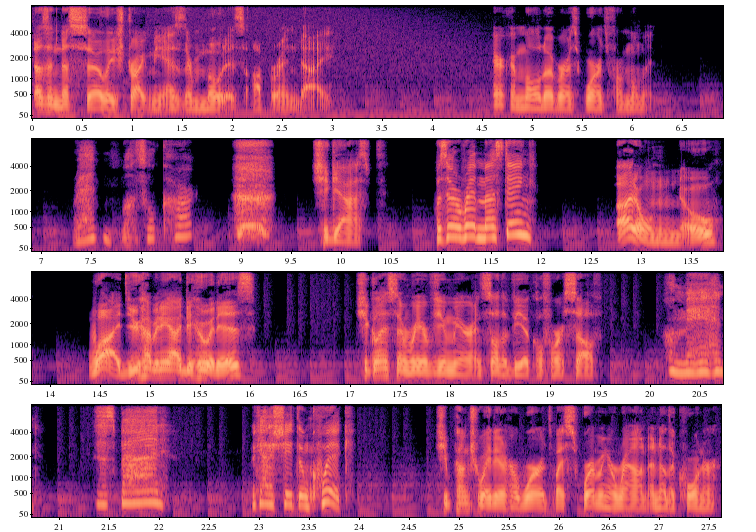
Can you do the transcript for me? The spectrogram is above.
doesn't necessarily strike me as their modus operandi. Erica mulled over his words for a moment. Red muscle car? She gasped. Was there a red Mustang? I don't know. Why? Do you have any idea who it is? She glanced in the rearview mirror and saw the vehicle for herself. Oh man, is this bad? We gotta shake them quick. She punctuated her words by swerving around another corner.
